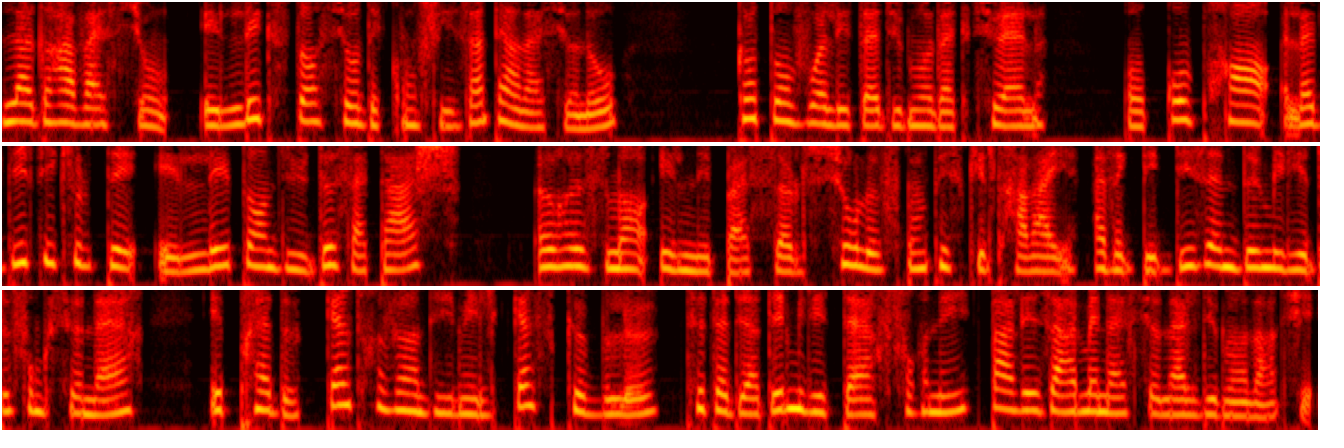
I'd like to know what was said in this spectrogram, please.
l'aggravation et l'extension des conflits internationaux. Quand on voit l'état du monde actuel, on comprend la difficulté et l'étendue de sa tâche. Heureusement, il n'est pas seul sur le front puisqu'il travaille avec des dizaines de milliers de fonctionnaires et près de 90 000 casques bleus, c'est-à-dire des militaires fournis par les armées nationales du monde entier.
